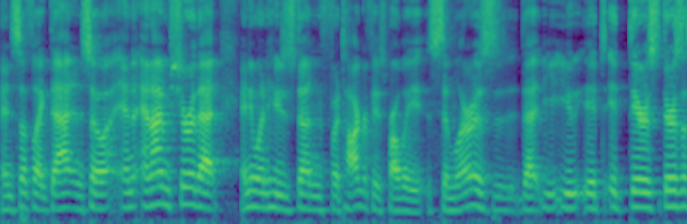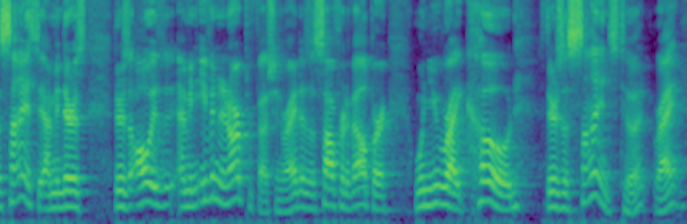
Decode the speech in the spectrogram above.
and stuff like that. And so and, and i'm sure that anyone who's done photography is probably similar is that you it, it there's there's a science i mean there's there's always i mean even in our profession right as a software developer when you write code there's a science to it right?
